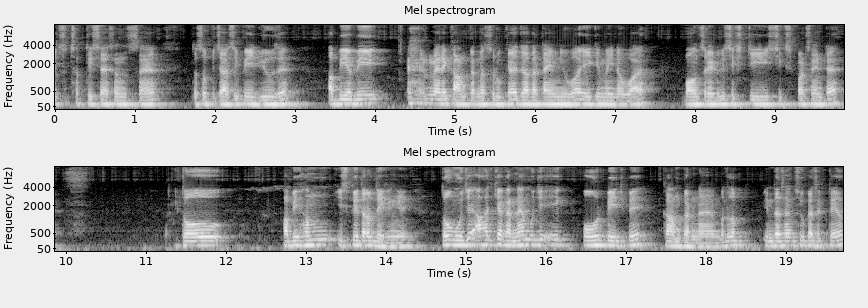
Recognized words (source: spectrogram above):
एक सौ छत्तीस सेशंस हैं, दो सौ पचासी पेज व्यूज़ हैं। अभी अभी मैंने काम करना शुरू किया ज़्यादा टाइम नहीं हुआ, एक ही महीना हुआ है। बाउंस रेट भी सिक्सटी सिक्स परसेंट है। तो अभी हम इसकी तरफ़ देखेंगे। तो मुझे आज क्या करना है? मुझे एक और पेज पे काम करना है। मतलब इन द सेंस यू कह सकते हो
